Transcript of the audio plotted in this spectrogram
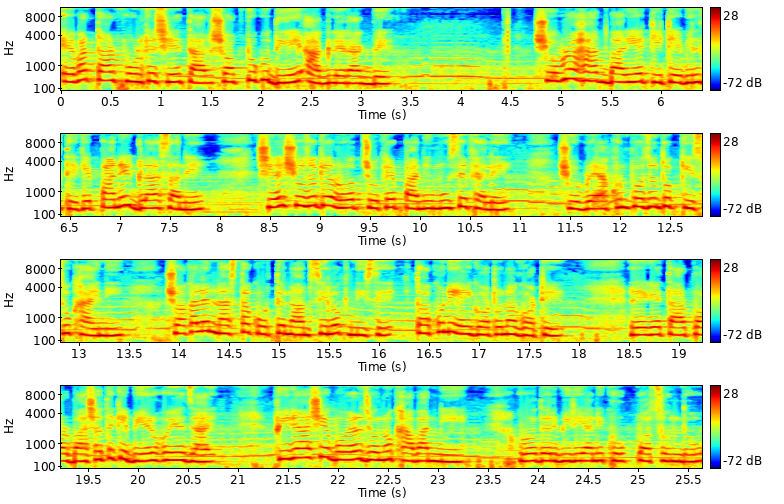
এবার তার ফুলকে সে তার সবটুকু দিয়েই আগলে রাখবে। শুভ্র হাত বাড়িয়ে টি টেবিল থেকে পানির গ্লাস আনে। সেই সুযোগে রোদ চোখের পানি মুছে ফেলে। শুভ্র এখন পর্যন্ত কিছু খায়নি। সকালের নাস্তা করতে নামছিল নিচে। তখনই এই ঘটনা ঘটে। রেগে তারপর বাসা থেকে বের হয়ে যায়। ফিরে আসে বইয়ের জন্য খাবার নিয়ে। রোদের বিরিয়ানি খুব পছন্দ।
